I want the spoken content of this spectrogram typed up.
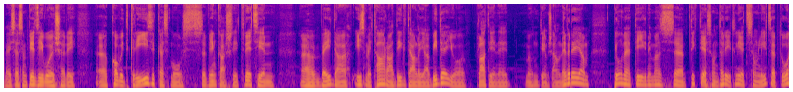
mēs esam piedzīvojuši arī uh, Covid krīzi, kas mūs vienkārši triecienu uh, veidā izmet ārā digitālajā vidē, jo klātienē, nu, diemžēl, nevarējām pilnvērtīgi nemaz tikties un darīt lietas, un līdz ar to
